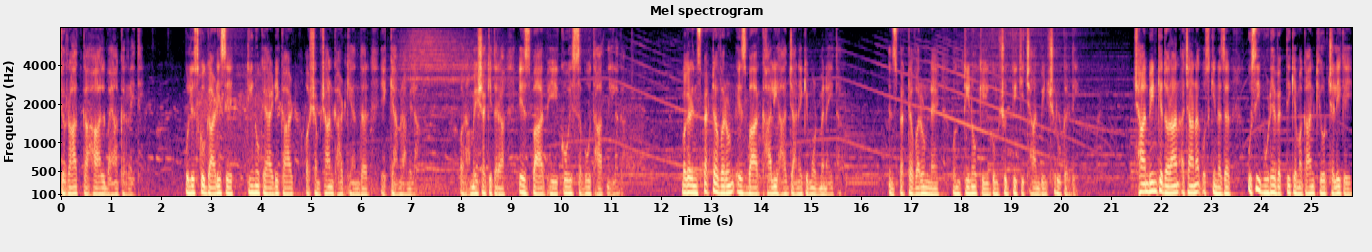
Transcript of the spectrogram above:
जो रात का हाल बयां कर रही थी। पुलिस को गाड़ी से तीनों के आईडी कार्ड और शमशान घाट के अंदर एक कैमरा मिला, और हमेशा की तरह इस बार भी कोई सबूत हाथ नहीं लगा। मगर इंस्पेक्टर वरुण इस बार खाली हाथ जाने के मूड में नहीं था। इंस्पेक्टर वरुण ने उन तीनों की गुमशुदगी की छानबीन शुरू कर दी। छानबीन के दौरान अचानक उसकी नज़र उसी बूढ़े व्यक्ति के मकान की ओर चली गई,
